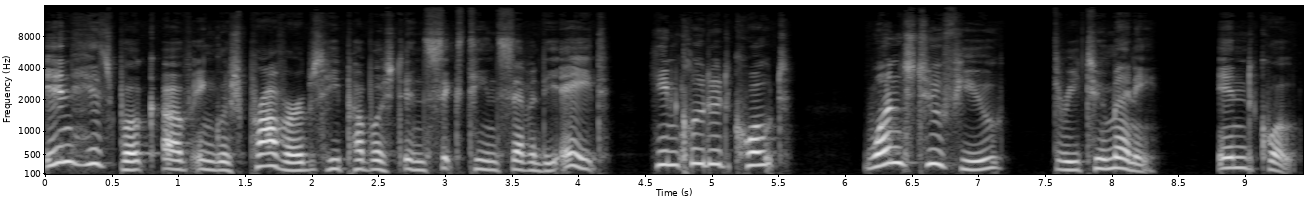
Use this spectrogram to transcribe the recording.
In his book of English Proverbs he published in 1678, he included, quote, One's too few, three too many. End quote.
